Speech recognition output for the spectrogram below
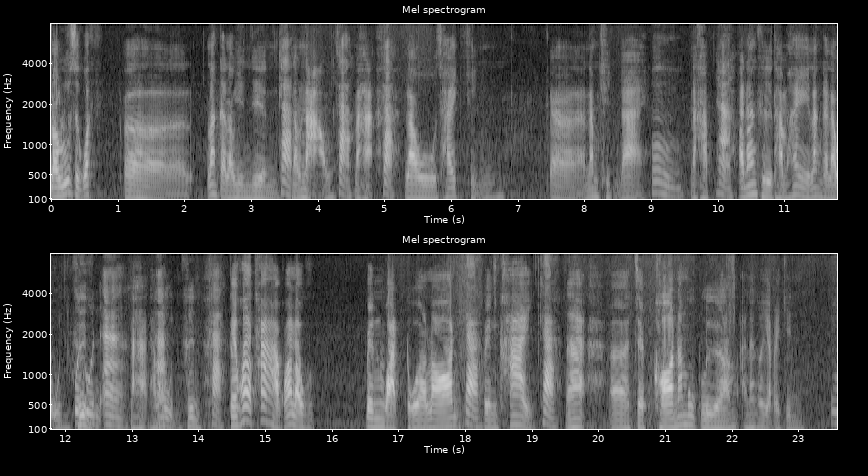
เรารู้สึกว่าเอ่อร่างกายเราเย็นเย็นๆค่ะหนาวหนาวๆค่ะนะฮะค่ะเราใช้ขิงเอ่อน้ำขิงได้อืมนะครับค่ะอันนั้นคือทำให้ร่างกายเราอุ่นขึ้นอุ่นๆอ่านะฮะทำให้ค่ะอุ่นขึ้นค่ะแต่ว่าถ้าหากว่าเรา เป็นหวัดตัวร้อน ค่ะ เป็นไข้ค่ะนะฮะเอ่อเจ็บคอน้ำมูกเหลือง อันนั้นก็อย่าไปกิน อื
